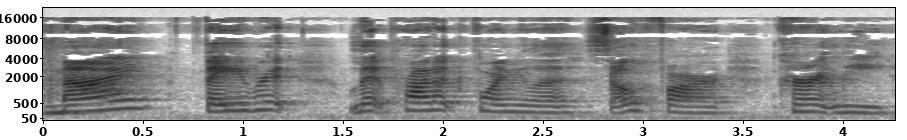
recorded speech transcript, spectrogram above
My favorite lip product formula so far, currently,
